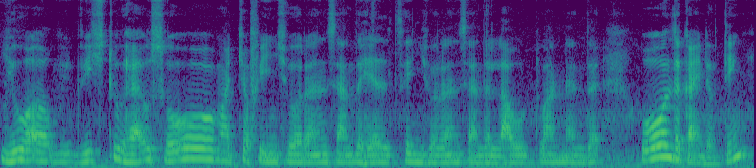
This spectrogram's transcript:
you are wish to have so much of insurance and the health insurance and the loud one and the all the kind of thing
